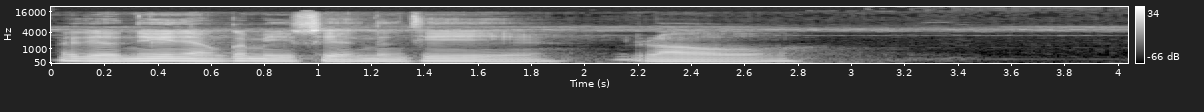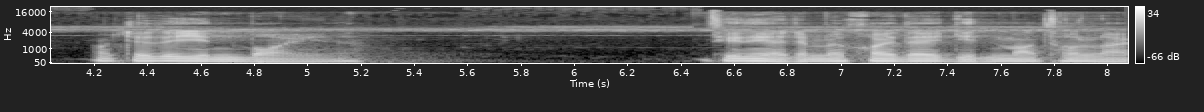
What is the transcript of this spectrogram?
และเดี๋ยวนี้เนี่ยมันก็มีเสียงหนึ่งที่เรามักจะได้ยินบ่อยนะที่นี่อาจจะไม่ค่อยได้ยินมากเท่าไหร่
